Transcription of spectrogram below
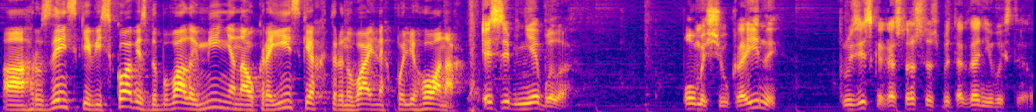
а грузинські військові здобували вміння на українських тренувальних полігонах. Если бы не было помощи Украины, грузинское государство ж би тоді не вистояло.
